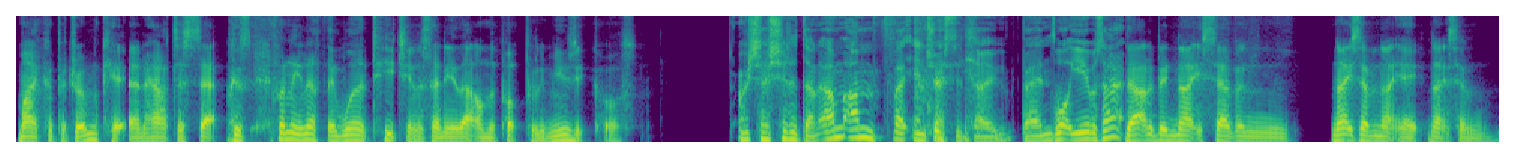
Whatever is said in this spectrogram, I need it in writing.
mic up a drum kit and how to set. Because, funnily enough, they weren't teaching us any of that on the popular music course. Which I should have done. I'm, I'm interested, though, Ben. What year was that? That would have been 97, 97, 98, 97,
